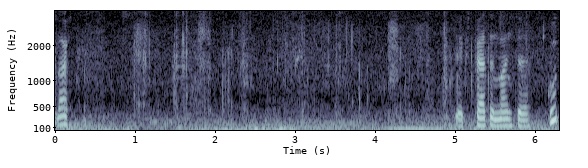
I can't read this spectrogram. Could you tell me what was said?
Läuft. Die Expertin meinte, gut,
